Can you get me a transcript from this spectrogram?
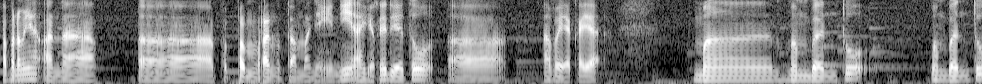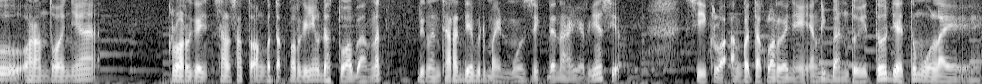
apa namanya anak uh, pemeran utamanya ini akhirnya dia tuh uh, apa ya kayak me membantu membantu orang tuanya keluarga salah satu anggota keluarganya udah tua banget dengan cara dia bermain musik. Dan akhirnya si si keluar, anggota keluarganya yang dibantu itu dia tuh mulai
